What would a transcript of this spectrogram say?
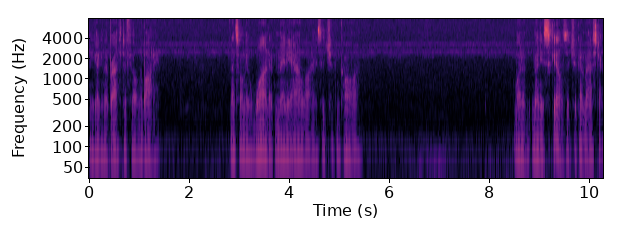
and getting the breath to fill the body. That's only one of many allies that you can call on, one of many skills that you can master.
